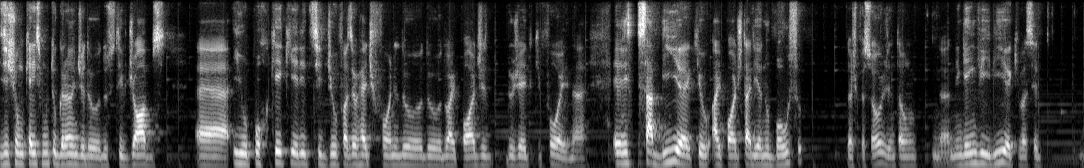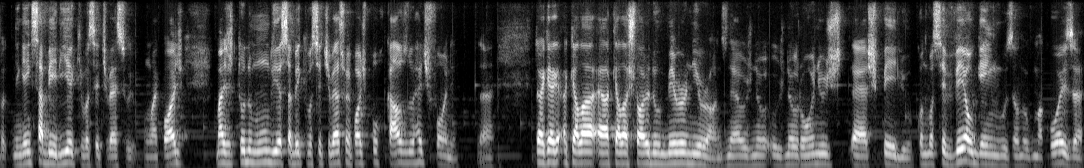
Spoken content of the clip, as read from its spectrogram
existe um case muito grande do, do Steve Jobs é, e o porquê que ele decidiu fazer o headphone do, do, do, iPod do jeito que foi, né? Ele sabia que o iPod estaria no bolso das pessoas, então né, ninguém viria que você, ninguém saberia que você tivesse um iPod, mas todo mundo ia saber que você tivesse um iPod por causa do headphone, né? Então, é aquela, é aquela história do mirror neurons, né? Os, os neurônios é, espelho. Quando você vê alguém usando alguma coisa,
